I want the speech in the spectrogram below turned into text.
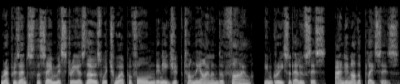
represents the same mystery as those which were performed in Egypt on the island of Philae, in Greece at Eleusis, and in other places.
